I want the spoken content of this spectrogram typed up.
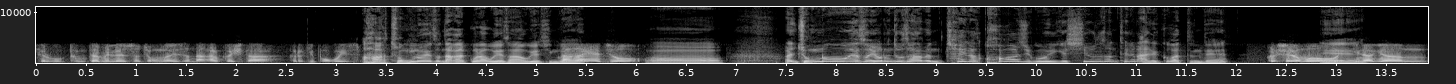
결국 등 떠밀려서 종로에서 나갈 것이다 그렇게 보고 있습니다. 아 종로에서 나갈 거라고 예상하고 계신 거예요? 나가야죠. 어. 아니 종로에서 여론조사하면 차이가 커가지고 이게 쉬운 선택은 아닐 것 같은데. 글쎄요, 뭐 예. 이낙연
